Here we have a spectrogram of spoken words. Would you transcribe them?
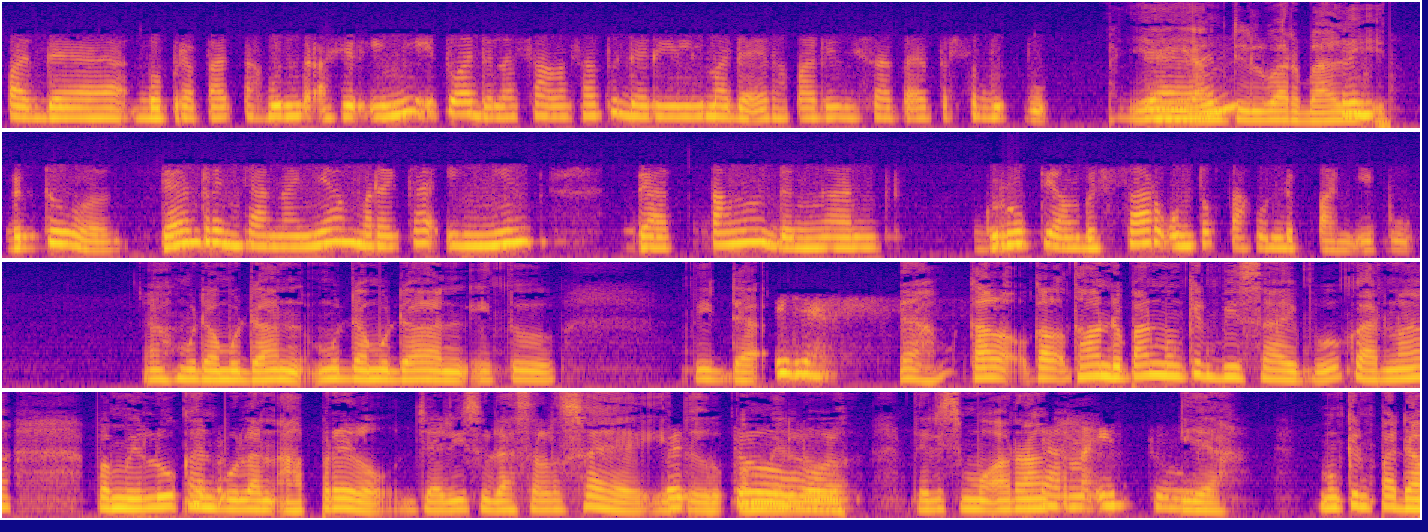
pada beberapa tahun terakhir ini itu adalah salah satu dari lima daerah pariwisata tersebut, Bu. Ya, Dan- yang di luar Bali. Betul, dan rencananya mereka ingin datang dengan grup yang besar untuk tahun depan, Ibu. Nah, mudah-mudahan mudah-mudahan itu tidak Yes, Ya, kalau kalau tahun depan mungkin bisa Ibu karena pemilu kan bulan April, jadi sudah selesai itu Betul. pemilu. Jadi semua orang karena itu. iya, mungkin pada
